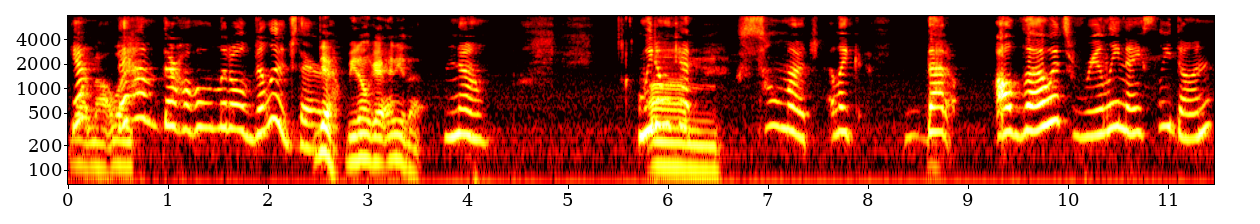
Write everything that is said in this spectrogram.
Yeah. whatnot. They have their whole little village there. yeah, we don't get any of that. No. We don't Um, get so much like that although it's really nicely done,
